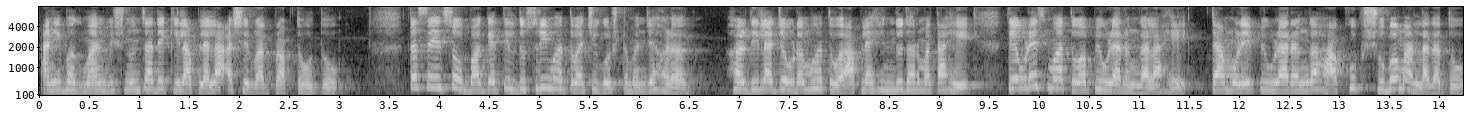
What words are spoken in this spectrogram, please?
आणि भगवान विष्णूंचा देखील आपल्याला आशीर्वाद प्राप्त होतो. तसेच सौभाग्यातील दुसरी महत्त्वाची गोष्ट म्हणजे हळद. हळदीला जेवढं महत्त्व आपल्या हिंदू धर्मात आहे तेवढेच महत्त्व पिवळ्या रंगाला आहे. त्यामुळे पिवळा रंग हा खूप शुभ मानला जातो.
